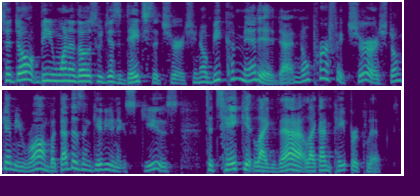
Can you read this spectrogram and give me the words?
to don't be one of those who just dates the church. You know, be committed. Uh, no perfect church, don't get me wrong, but that doesn't give you an excuse to take it like that, like I'm paper clipped.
